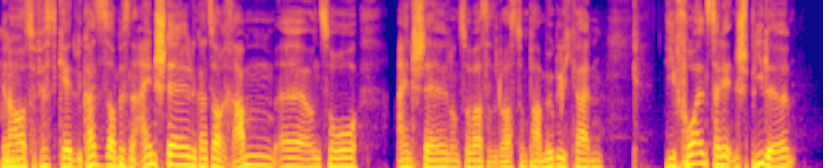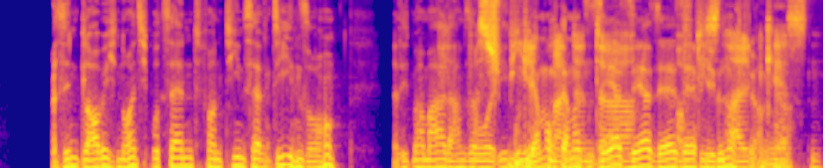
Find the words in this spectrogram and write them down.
genau, sophisticated. Du kannst es auch ein bisschen einstellen, du kannst auch RAM äh, und so einstellen und sowas. Also du hast so ein paar Möglichkeiten. Die vorinstallierten Spiele sind, glaube ich, 90% von Team 17 so. Da sieht man mal, da haben sie Was wohl spielt Die haben auch damals sehr, sehr, sehr, sehr viel gemacht für Amiga. Kästen?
